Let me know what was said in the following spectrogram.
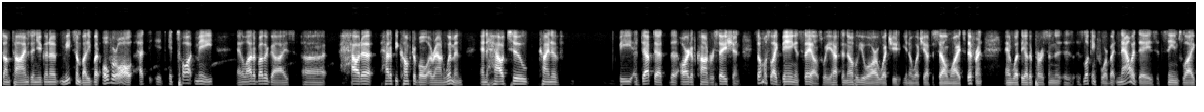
sometimes, and you're going to meet somebody. But overall, it, it taught me and a lot of other guys uh, how to how to be comfortable around women and how to kind of be adept at the art of conversation. It's almost like being in sales, where you have to know who you are, what you you know what you have to sell, and why it's different, and what the other person is is looking for. But nowadays, it seems like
